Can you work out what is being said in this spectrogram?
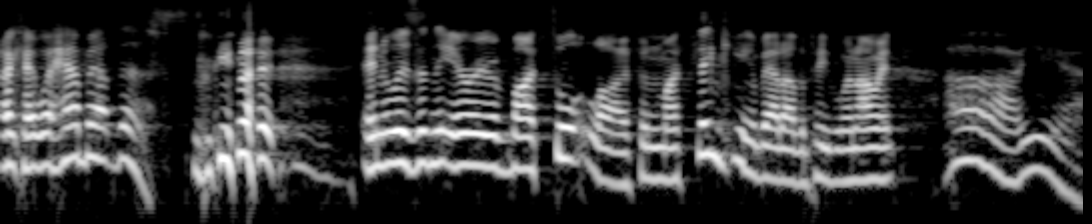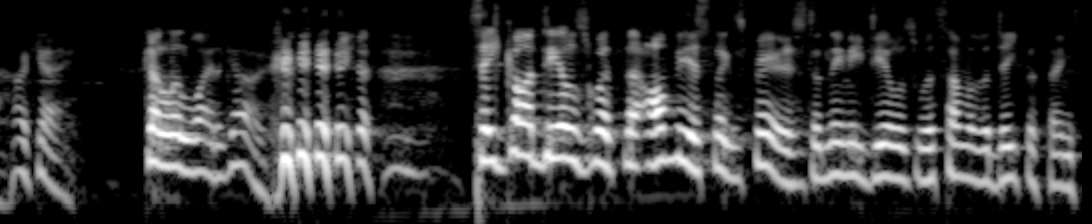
okay, well, how about this? you know, and it was in the area of my thought life and my thinking about other people. And I went, oh, yeah, okay, got a little way to go. See, God deals with the obvious things first, and then He deals with some of the deeper things.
